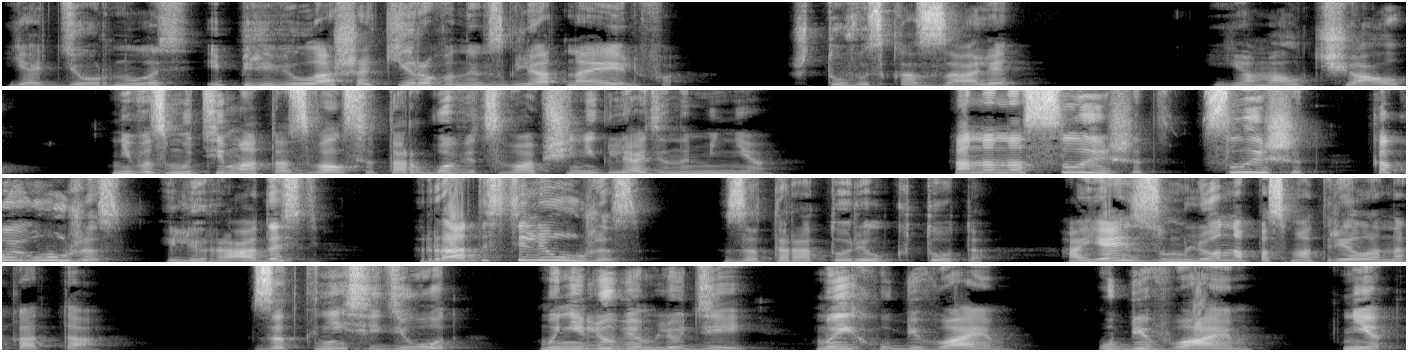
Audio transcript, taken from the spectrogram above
Я дернулась и перевела шокированный взгляд на эльфа. «Что вы сказали?» Я молчал. Невозмутимо отозвался торговец, вообще не глядя на меня. Она нас слышит, слышит. Какой ужас! Или радость? Радость или ужас? Затараторил кто-то. А я изумленно посмотрела на кота. Заткнись, идиот. Мы не любим людей. Мы их убиваем. Убиваем. Нет,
